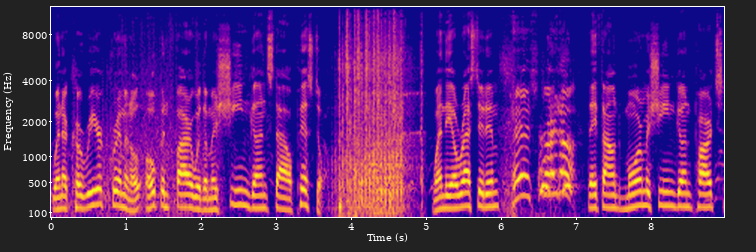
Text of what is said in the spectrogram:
when a career criminal opened fire with a machine gun style pistol. When they arrested him, Hands straight up! they found more machine gun parts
